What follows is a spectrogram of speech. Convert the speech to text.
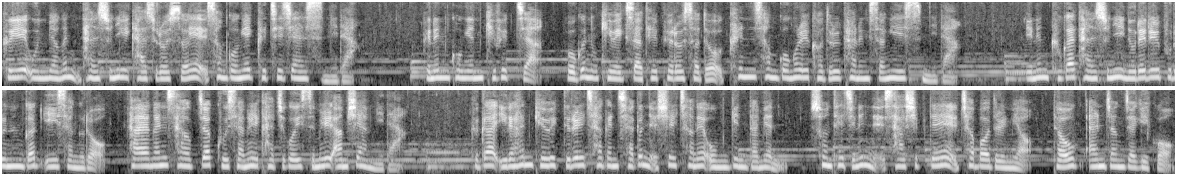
그의 운명은 단순히 가수로서의 성공에 그치지 않습니다. 그는 공연 기획자 혹은 기획사 대표로서도 큰 성공을 거둘 가능성이 있습니다. 이는 그가 단순히 노래를 부르는 것 이상으로 다양한 사업적 구상을 가지고 있음을 암시합니다. 그가 이러한 계획들을 차근차근 실천에 옮긴다면 손태진은 40대에 접어들며 더욱 안정적이고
